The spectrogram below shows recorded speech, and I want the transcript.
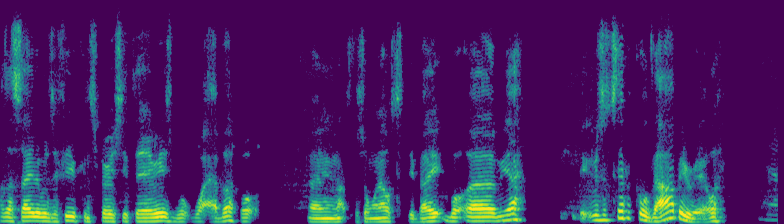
as I say, there was a few conspiracy theories, but whatever. But um, that's for someone else to debate. But um, yeah, it was a typical derby, really. Yeah.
